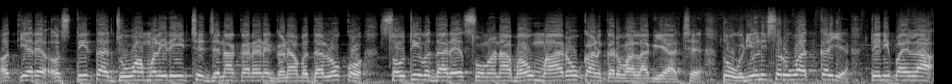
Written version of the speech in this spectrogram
અત્યારે અસ્થિરતા જોવા મળી રહી છે, જેના કારણે ઘણા બધા લોકો સૌથી વધારે સોનાના ભાવમાં રોકાણ કરવા લાગ્યા છે. તો વિડીયોની શરૂઆત કરીએ, તેની પહેલા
